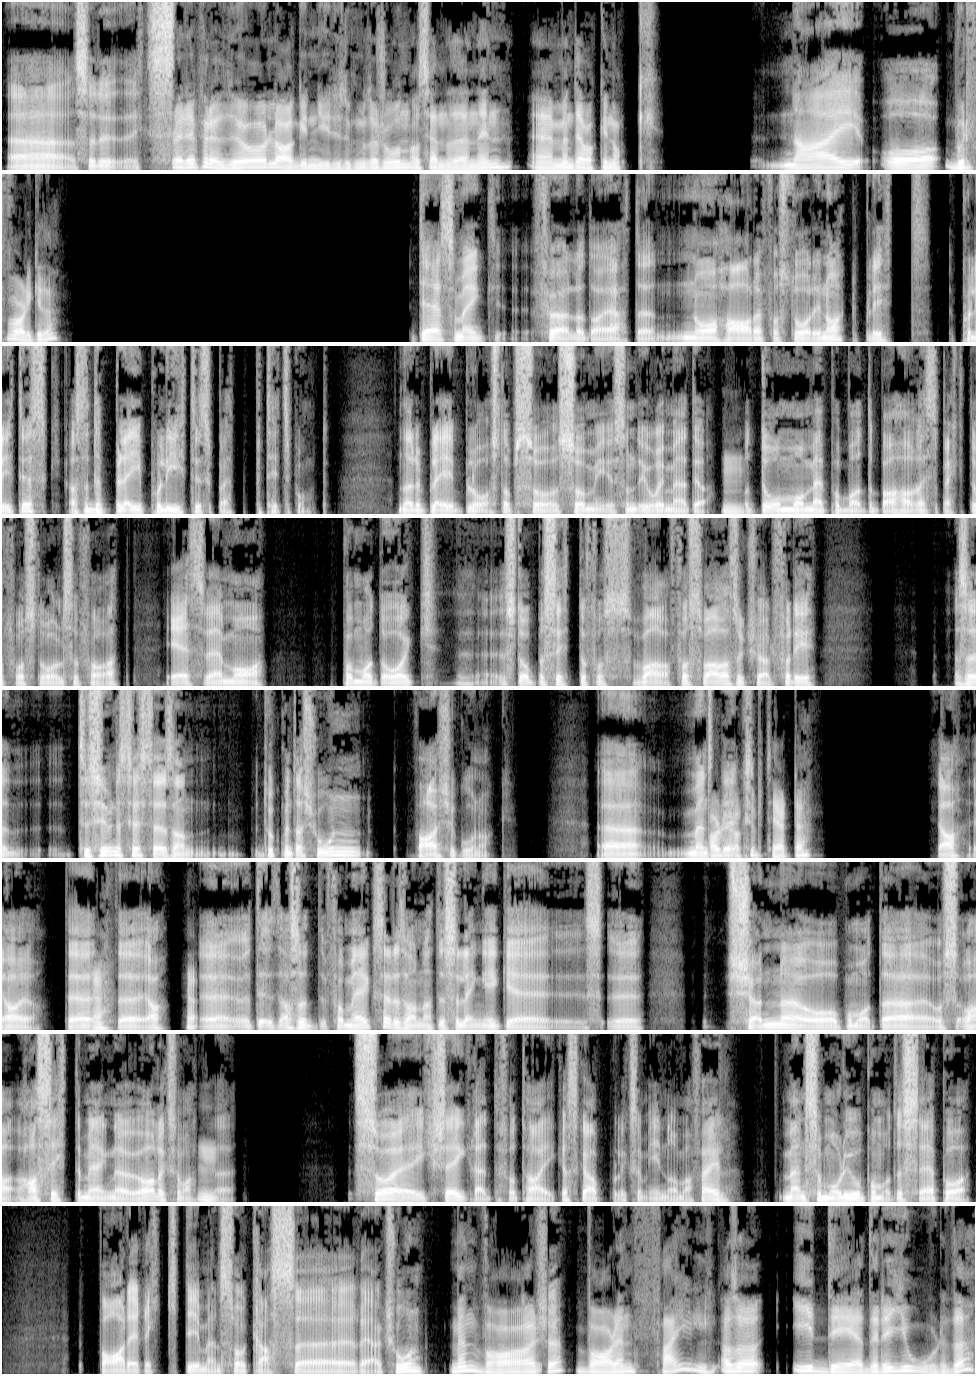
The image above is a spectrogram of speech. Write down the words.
Uh, så det, Dere prøvde jo å lage ny dokumentasjon og sende den inn, uh, men det var ikke nok? Nei, og Hvorfor var det ikke det? Det som jeg føler da, er at det, nå har det, forståelig nok, blitt politisk. Altså, det ble politisk på et tidspunkt. Når det ble blåst opp så, så mye som det gjorde i media. Mm. Og da må vi på en måte bare ha respekt og forståelse for at ESV må på en måte òg stå på sitt og forsvare, forsvare seg sjøl, fordi Altså, til syvende og sist er det sånn Dokumentasjonen var ikke god nok. Eh, men Har du akseptert det? Ja, ja, ja. Det, Ja. Det, ja. Ja. Eh, det, altså, for meg så er det sånn at så lenge jeg er, eh, skjønner og på en måte og, og har sett det med egne øyne, liksom, at, Mm. eh, så er jeg ikke jeg redd for å ta eierskap og liksom innrømme feil. Men så må du jo på en måte se på var det riktig med en så krass eh, reaksjon. Men var, var det en feil? Altså, idet dere gjorde det?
